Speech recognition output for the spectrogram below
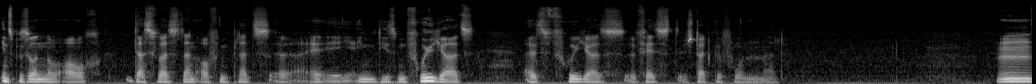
insbesondere auch das, was dann auf dem Platz äh, in diesem Frühjahrs als Frühjahrsfest stattgefunden hat. Hm,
